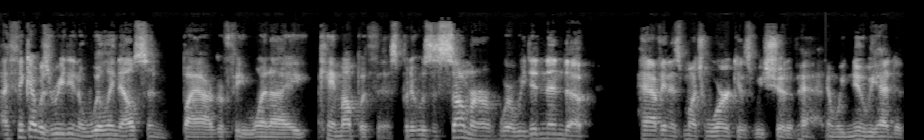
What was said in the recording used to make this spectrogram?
I think I was reading a Willie Nelson biography when I came up with this, but it was a summer where we didn't end up having as much work as we should have had, and we knew we had to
